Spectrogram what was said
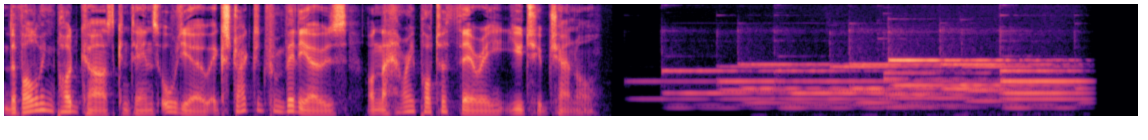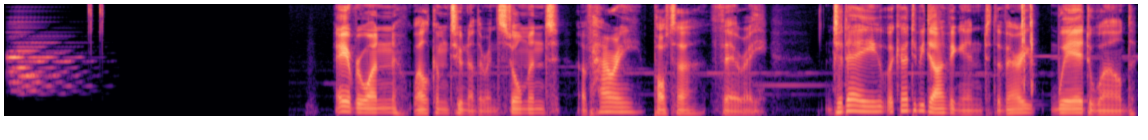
The following podcast contains audio extracted from videos on the Harry Potter Theory YouTube channel. Hey everyone, welcome to another installment of Harry Potter Theory. Today we're going to be diving into the very weird world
